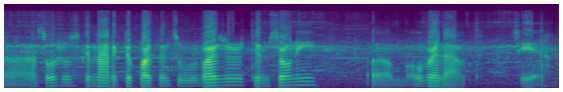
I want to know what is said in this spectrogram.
Uh, Social Schematic Department Supervisor, Tim Sony, um, over and out. See ya.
